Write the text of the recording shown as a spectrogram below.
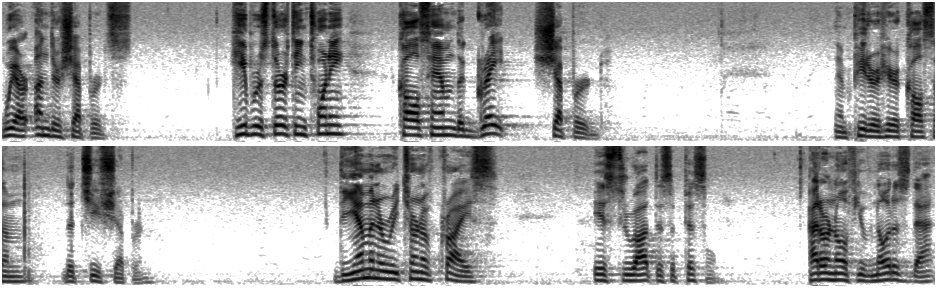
We are under shepherds. Hebrews 13 20 calls him the great shepherd. And Peter here calls him the chief shepherd. The imminent return of Christ is throughout this epistle. I don't know if you've noticed that.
